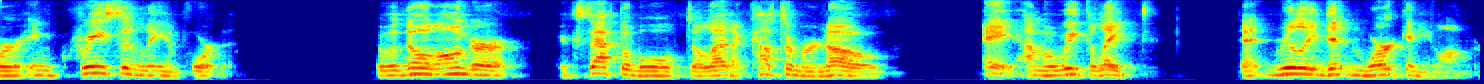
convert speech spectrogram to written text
were increasingly important. It was no longer acceptable to let a customer know, hey, I'm a week late. That really didn't work any longer.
